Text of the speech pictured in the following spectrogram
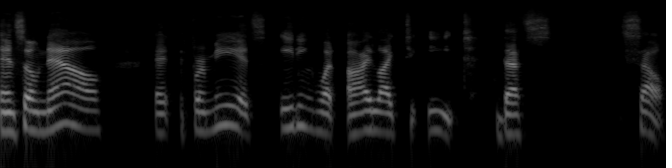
And so now, it, for me, it's eating what I like to eat. That's self.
